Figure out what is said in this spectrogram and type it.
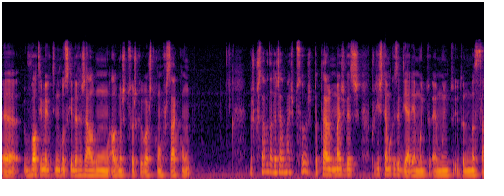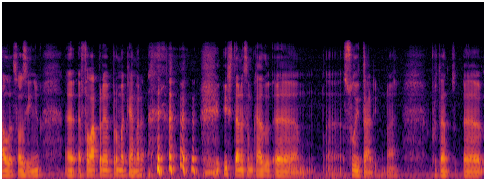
Uh, volta e meio que tinha conseguido arranjar algum, algumas pessoas que eu gosto de conversar com, mas gostava de arranjar mais pessoas para estar mais vezes, porque isto é uma coisa diária, é muito, é muito. Eu estou numa sala sozinho a, a falar para, para uma câmara. Isto torna-se um bocado uh, uh, solitário, não é? Portanto, uh,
